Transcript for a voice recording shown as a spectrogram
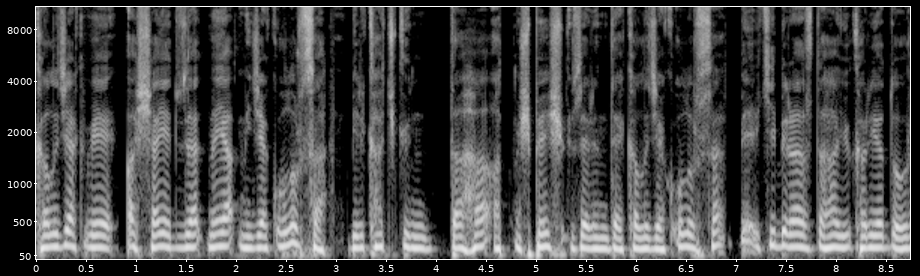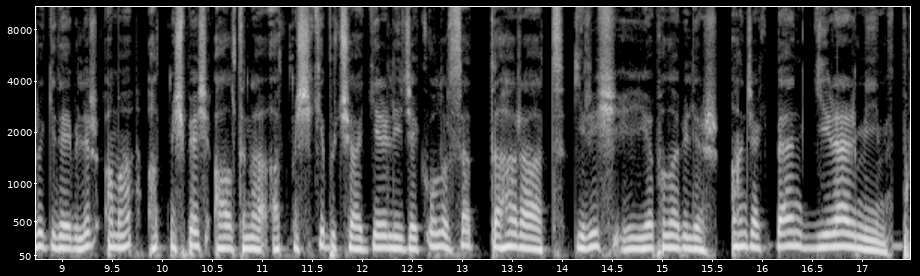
kalacak ve aşağıya düzeltme yapmayacak olursa birkaç gün daha 65 üzerinde kalacak olursa belki biraz daha yukarıya doğru gidebilir ama 65 altına 62.5'a gerileyecek olursa daha rahat giriş yapılabilir. Ancak ben girer miyim? Bu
